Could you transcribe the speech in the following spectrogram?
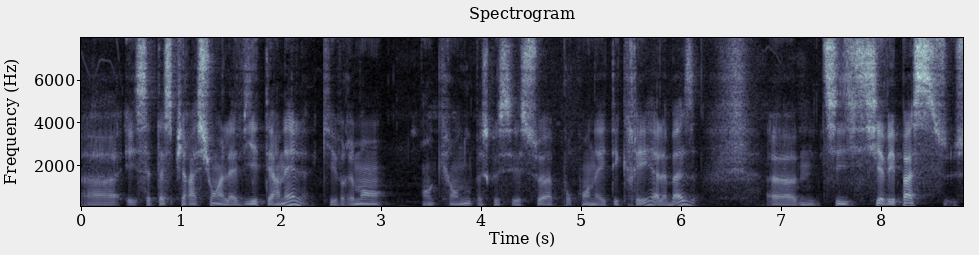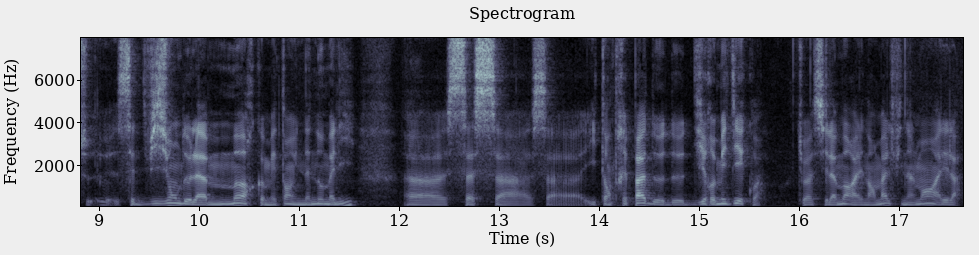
euh, et cette aspiration à la vie éternelle, qui est vraiment ancrée en nous, parce que c'est ce pour quoi on a été créé à la base, s'il n'y avait pas cette vision de la mort comme étant une anomalie, ça, ça, ça, il tenterait pas d'y remédier, quoi. Tu vois, si la mort elle est normale, finalement, elle est là.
